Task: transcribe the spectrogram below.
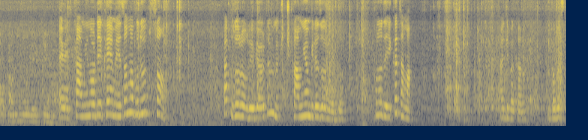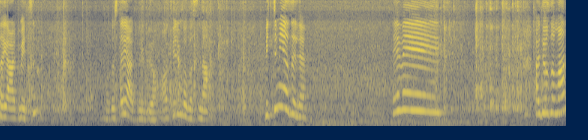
O kamyonu orada yıkayamam. Evet kamyon orada yıkayamayız ama bunu son. Bak zor oluyor gördün mü? Küçük kamyon bile zor oldu. Bunu da yıka tamam. Hadi bakalım. Babası da yardım etsin. Babası da yardım ediyor. Aferin babasına. Bitti mi yazılı? Evet. Hadi o zaman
